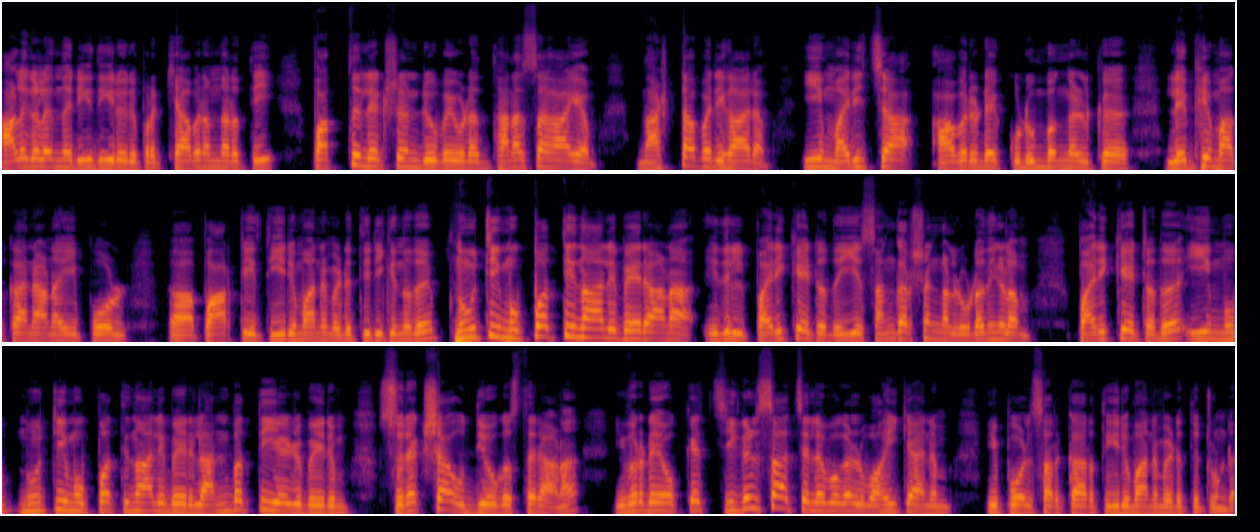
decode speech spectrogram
ആളുകൾ എന്ന രീതിയിൽ ഒരു പ്രഖ്യാപനം നടത്തി പത്ത് ലക്ഷം രൂപയുടെ ധനസഹായം നഷ്ടപരിഹാരം ഈ മരിച്ച അവരുടെ കുടുംബങ്ങൾക്ക് ലഭ്യമാക്കാനാണ് ഇപ്പോൾ പാർട്ടി തീരുമാനമെടുത്തിരിക്കുന്നത്. നൂറ്റി മുപ്പത്തിനാല് പേരാണ് ഇതിൽ പരിക്കേറ്റത്. ഈ സംഘർഷങ്ങളിലുടനീളം പരിക്കേറ്റത്. ഈ നൂറ്റി മുപ്പത്തിനാല് പേരിൽ അൻപത്തിയേഴ് പേരും സുരക്ഷാ ഉദ്യോഗസ്ഥരാണ്. ഇവരുടെയൊക്കെ ചികിത്സാ ചെലവുകൾ വഹിക്കാനും ഇപ്പോൾ സർക്കാർ തീരുമാനമെടുത്തിട്ടുണ്ട്.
